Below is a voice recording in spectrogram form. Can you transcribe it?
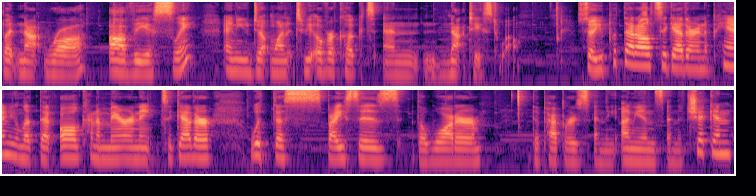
but not raw, obviously, and you don't want it to be overcooked and not taste well. So you put that all together in a pan, you let that all kind of marinate together with the spices, the water, the peppers, and the onions and the chicken.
